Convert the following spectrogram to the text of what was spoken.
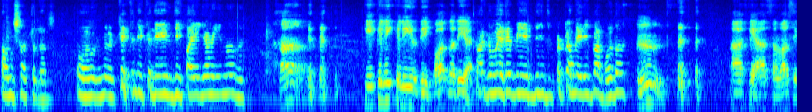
ਪੰਜ ਸੱਤ ਲੱਗ ਉਹ ਕਿਤਨੀ ਕਲੀਰ ਦੀ ਪਾਈ ਜਾਣੀ ਇਹਨਾਂ ਨੇ। ਹਾਂ। ਕਿਕਲੀ ਕਲੀਰ ਦੀ? ਬਹੁਤ ਵਧੀਆ। ਅੱਗ ਮੇਰੇ ਵੀਰ ਦੀ ਦੁਪੱਟਾ ਮੇਰੀ ਭਾਗੋ ਦਾ। ਹੂੰ। ਆ ਕਿਆ ਸਮਾਂ ਸੀ।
